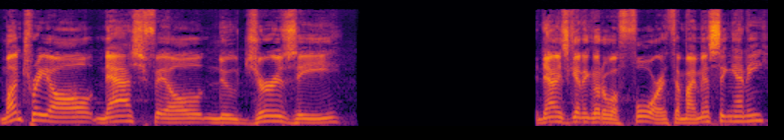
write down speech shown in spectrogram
Montreal, Nashville, New Jersey. And now he's going to go to a fourth. Am I missing any?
